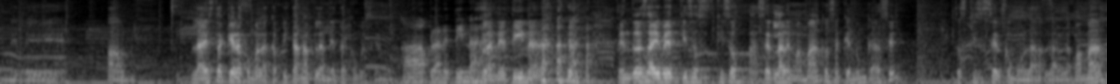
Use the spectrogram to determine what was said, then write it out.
En el de. um, la esta que era como la capitana planeta, ¿cómo se llama? Ah, Planetina. Planetina. Entonces ahí Beth quiso, quiso hacerla de mamá, cosa que nunca hace. Entonces quiso ser como la, la- la mamá.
